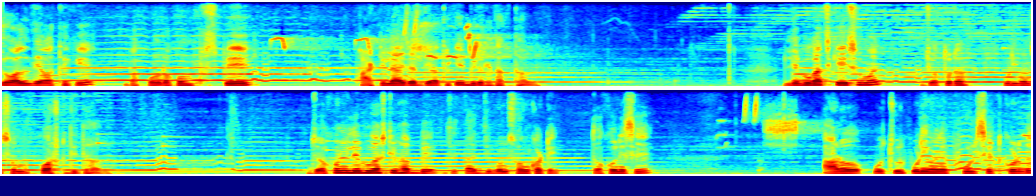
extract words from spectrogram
জল দেওয়া থেকে বা কোনো রকম স্প্রে, ফার্টিলাইজার দেওয়া থেকে বিরত থাকতে হবে। লেবু গাছকে এই সময় যতটা পরিমাণ সম্ভব কষ্ট দিতে হবে। যখনই লেবু গাছটি ভাববে যে তার জীবন সংকটে, তখনই সে আরও প্রচুর পরিমাণে ফুল সেট করবে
